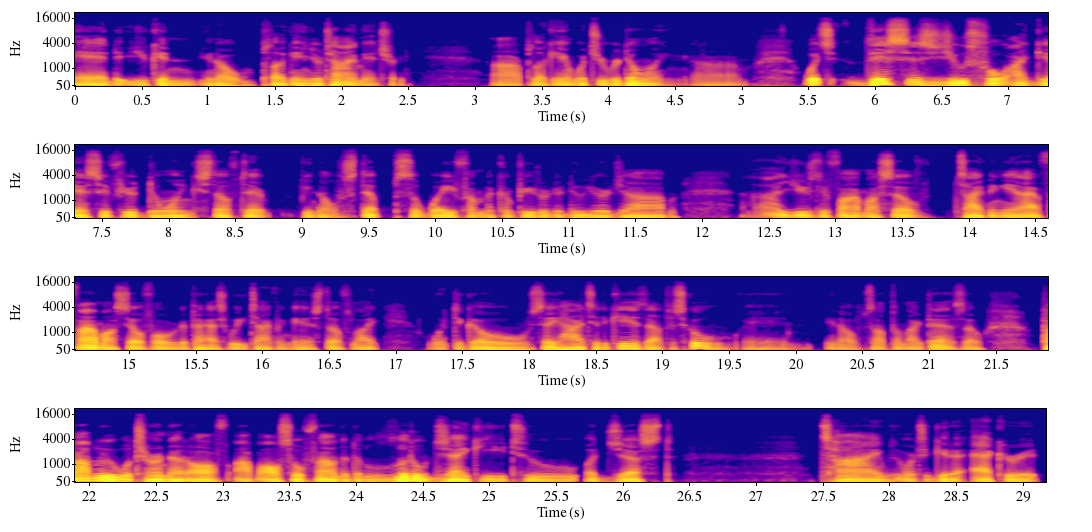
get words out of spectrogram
and you can you know plug in your time entry uh, plug in what you were doing um, which this is useful i guess if you're doing stuff that you know steps away from the computer to do your job i usually find myself typing in i found myself over the past week typing in stuff like went to go say hi to the kids after school and you know something like that so probably will turn that off i've also found it a little janky to adjust times or to get an accurate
